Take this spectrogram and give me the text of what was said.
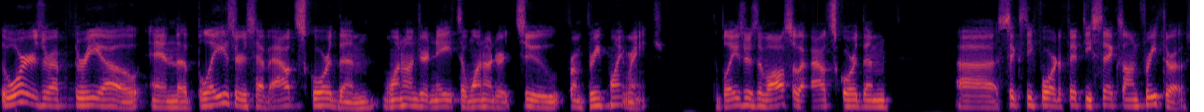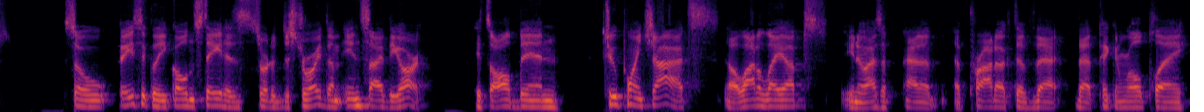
the Warriors are up 3-0 and the Blazers have outscored them 108 to 102 from three-point range. The Blazers have also outscored them uh, 64 to 56 on free throws. So basically, Golden State has sort of destroyed them inside the arc. It's all been two point shots, a lot of layups, you know, as a, a, a product of that that pick and roll play.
